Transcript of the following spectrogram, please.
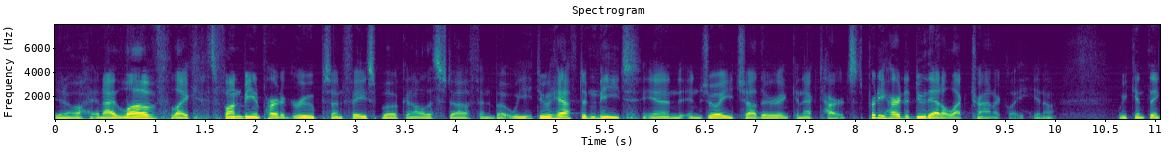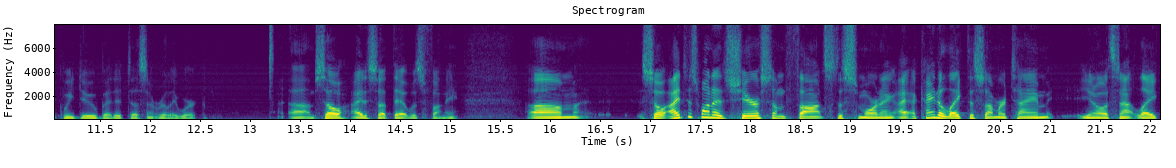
You know, and I love like it's fun being part of groups on Facebook and all this stuff and but we do have to meet and enjoy each other and connect hearts. It's pretty hard to do that electronically, you know. We can think we do, but it doesn't really work. Um, so I just thought that was funny. Um, so I just want to share some thoughts this morning. I, I kind of like the summertime. You know, it's not like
